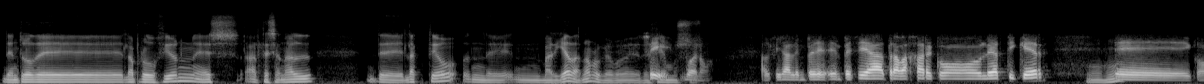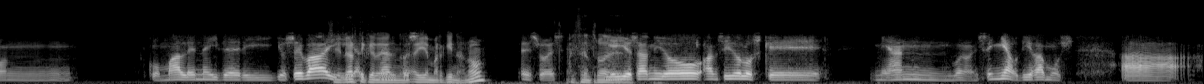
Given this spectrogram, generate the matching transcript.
dentro de la producción es artesanal de lácteo de, variada, ¿no? Porque eh, decíamos... Sí, bueno, al final empecé a trabajar con Leartiker, eh, con, con Neider y Joseba. Sí, y pues, ahí en Marquina, ¿no? Eso es. El centro y ellos han, ido, han sido los que me han bueno, enseñado, digamos, a,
